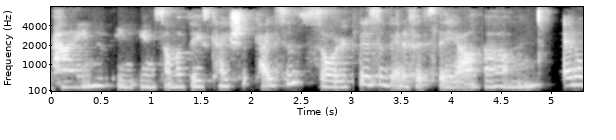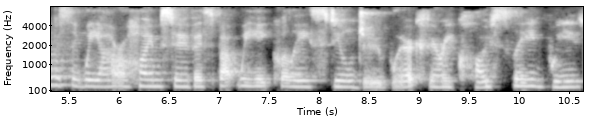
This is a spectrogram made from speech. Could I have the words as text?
pain in, in some of these case, cases. So there's some benefits there. Um, and obviously, we are a home service, but we equally still do work very closely with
